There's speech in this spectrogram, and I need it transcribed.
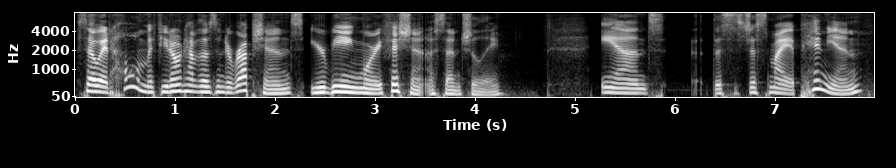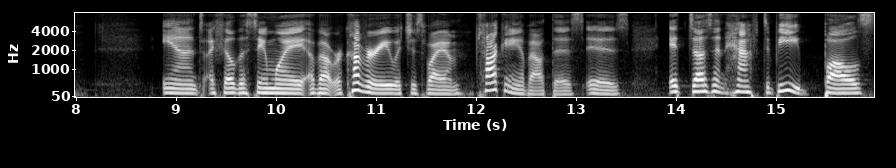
So at home, if you don't have those interruptions, you're being more efficient essentially. And this is just my opinion. And I feel the same way about recovery, which is why I'm talking about this is it doesn't have to be balls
